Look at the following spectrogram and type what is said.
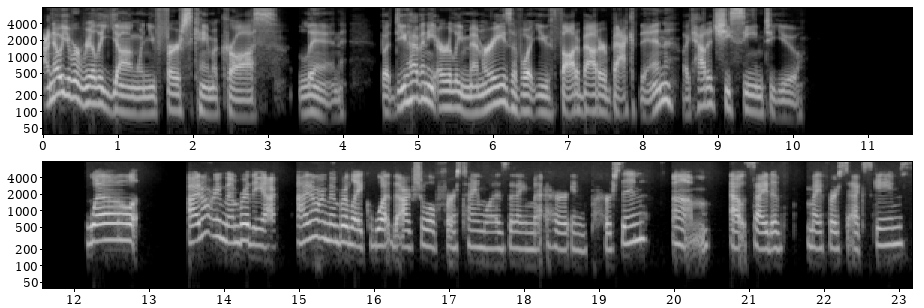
I know you were really young when you first came across Lynn, but do you have any early memories of what you thought about her back then? Like, how did she seem to you? well, I don't remember the act. I don't remember like what the actual first time was that I met her in person. Um, outside of my first X Games,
